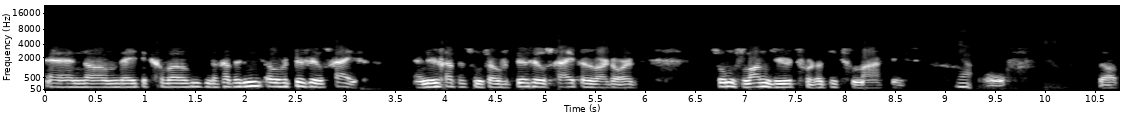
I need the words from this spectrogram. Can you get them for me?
En dan deed ik gewoon, dan gaat het niet over te veel schijven. En nu gaat het soms over te veel schijven, waardoor het soms lang duurt voordat iets gemaakt is. Ja. Of dat.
